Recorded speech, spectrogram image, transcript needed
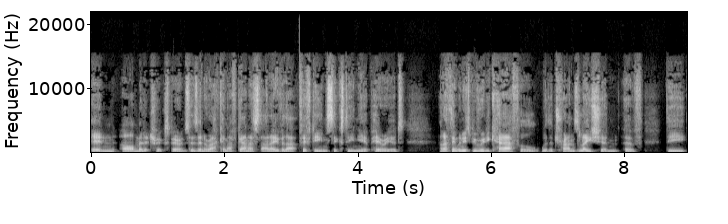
in our military experiences in Iraq and Afghanistan over that 15, 16 year period. And I think we need to be really careful with the translation of the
